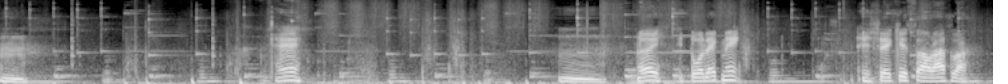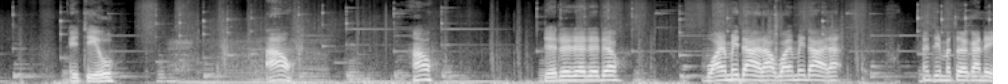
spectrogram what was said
อืมโอเค อืม เฮ้ยไอตัวเล็กนี่ไอเชกิซารัสล่ะไอจิ๋วอ้าวอ้าวเดี๋ยวเดี๋ยวเดี๋ยวเดี๋ยวไว้ไม่ได้แล้วไว้ไม่ได้แล้ว นั่นจริงมาเจอกันดิ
